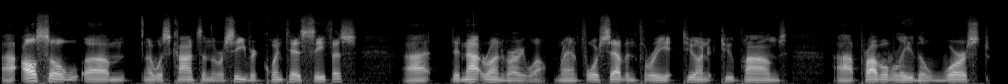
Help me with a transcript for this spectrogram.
Uh, also, um, Wisconsin, the receiver Quintez Cephus uh, did not run very well. Ran 4.73 at 202 pounds. Uh, probably the worst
